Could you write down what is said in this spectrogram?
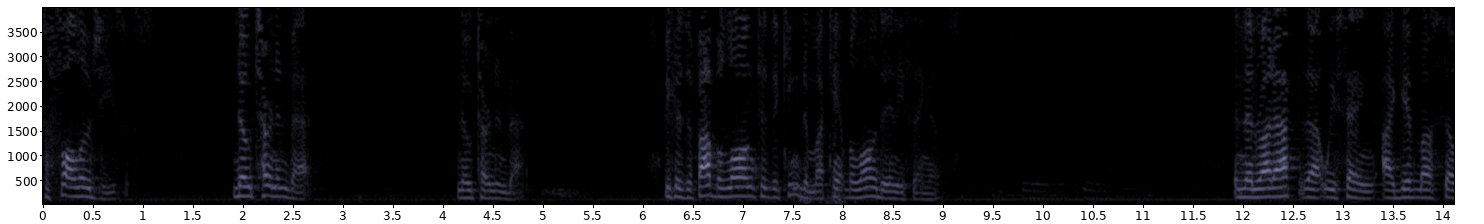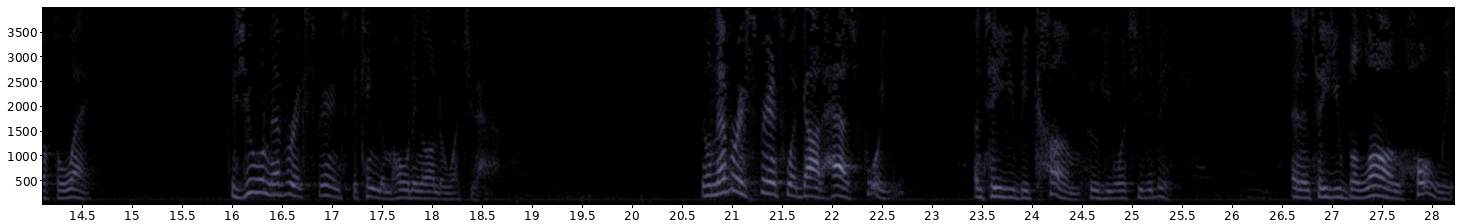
to follow Jesus. No turning back no turning back. Because if I belong to the kingdom, I can't belong to anything else. And then right after that, we sang, I give myself away. Because you will never experience the kingdom holding on to what you have. You'll never experience what God has for you until you become who He wants you to be. And until you belong wholly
